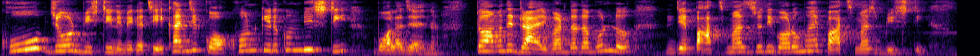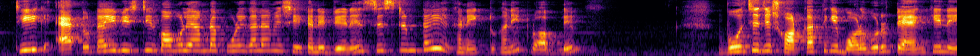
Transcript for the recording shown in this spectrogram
খুব জোর বৃষ্টি নেমে গেছে। এখান যে কখন কীরকম বৃষ্টি বলা যায় না। তো আমাদের ড্রাইভার দাদা বলল যে, পাঁচ মাস যদি গরম হয়, পাঁচ মাস বৃষ্টি। ঠিক এতটাই বৃষ্টির কবলে আমরা পড়ে গেলাম সেখানে ড্রেনেজ সিস্টেমটাই এখানে একটুখানি প্রবলেম বলছে যে সরকার থেকে বড় বড় ট্যাঙ্ক এনে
